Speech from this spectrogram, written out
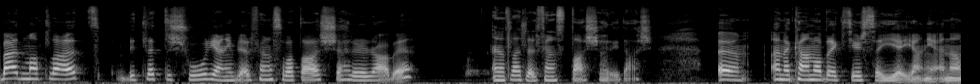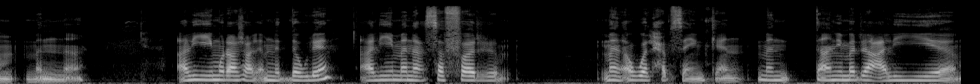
بعد ما طلعت بثلاث شهور يعني بال 2017 شهر الرابع أنا طلعت ل 2016 شهر 11 أنا كان وضعي كتير سيء يعني أنا من علي مراجعة لأمن الدولة علي منع سفر من أول حبسة يمكن من تاني مرة علي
